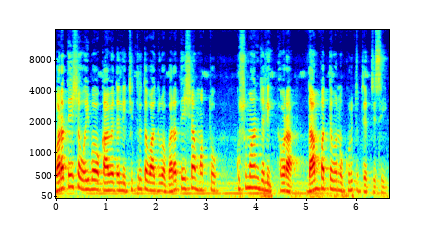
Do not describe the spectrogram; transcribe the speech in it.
ಭರತೇಶ ವೈಭವ ಕಾವ್ಯದಲ್ಲಿ ಚಿತ್ರಿತವಾಗಿರುವ ಭರತೇಶ ಮತ್ತು ಕುಸುಮಾಂಜಲಿ ಅವರ ದಾಂಪತ್ಯವನ್ನು ಕುರಿತು ಚರ್ಚಿಸಿ.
